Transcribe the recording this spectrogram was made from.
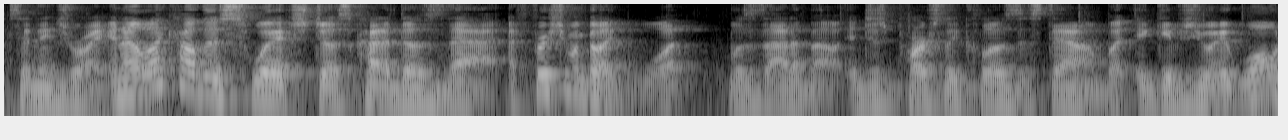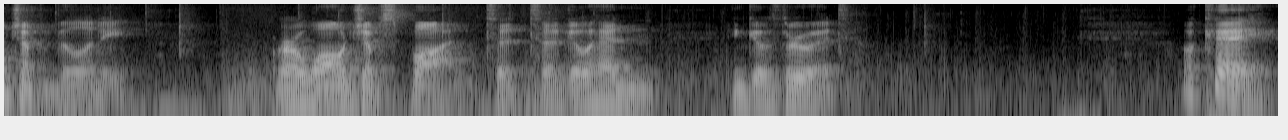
say things right. And I like how this switch just kind of does that. At first you might be like, what was that about? It just partially closed this down, but it gives you a wall jump ability. Or a wall jump spot to, to go ahead and, and go through it. Okay,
